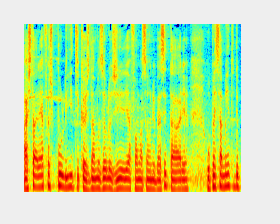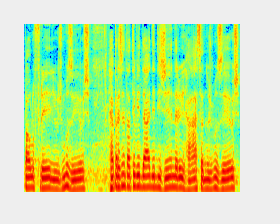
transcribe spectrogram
as tarefas políticas da museologia e a formação universitária, o pensamento de Paulo Freire e os museus, representatividade de gênero e raça nos museus,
